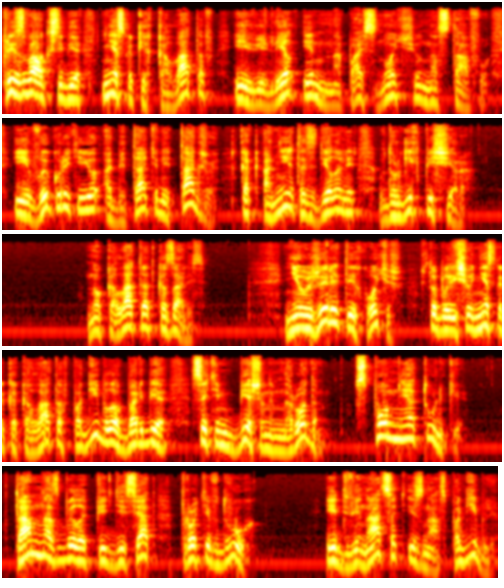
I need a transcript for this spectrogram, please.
призвал к себе нескольких калатов и велел им напасть ночью на Стафу и выкурить ее обитателей так же, как они это сделали в других пещерах. Но калаты отказались. Неужели ты хочешь, чтобы еще несколько калатов погибло в борьбе с этим бешеным народом? Вспомни о Тульке. Там нас было 50 против двух, и 12 из нас погибли.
